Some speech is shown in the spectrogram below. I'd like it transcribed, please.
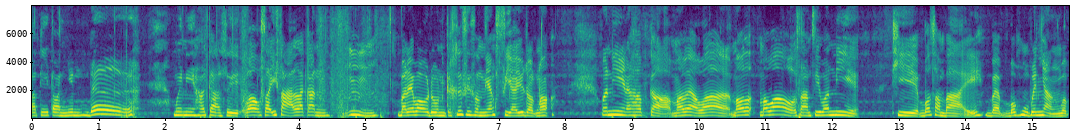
วัสดีตอนเย็นเด้อมื้อนี้ฮากะสิว้าภาษาอีสานละกัน อืมบ่ได้เว้าโดนก็คือสิสำเนียงเสียอยู่ดอกเนาะ วันนี้นะครับก็มาแบบว่ามามาเว้า3-4วันนี้ที่บ่สบาย แบบบ่ฮู้เป็นหยังแบบ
